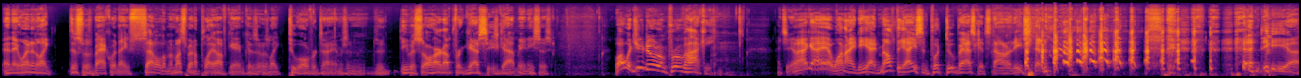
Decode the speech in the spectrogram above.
and they went in like this was back when they settled them. It must have been a playoff game because it was like two overtimes, and he was so hard up for guests. He's got me, and he says, "What would you do to improve hockey?" I said, I got- I had one idea. I'd melt the ice and put two baskets down at each end. and he, uh,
